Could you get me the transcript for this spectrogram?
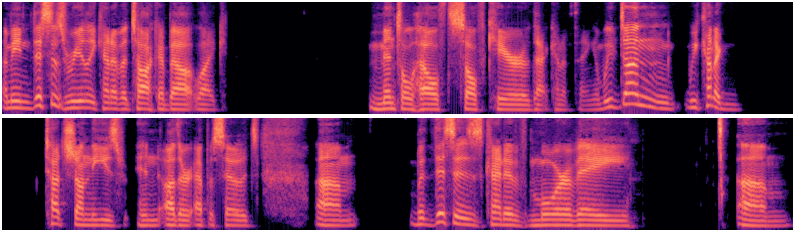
I mean, this is really kind of a talk about like mental health, self care, that kind of thing. And we've done, we kind of touched on these in other episodes. Um, but this is kind of more of a, um,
